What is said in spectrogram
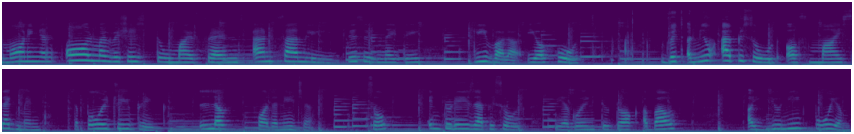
morning and all my wishes to my friends and family. This is Naitri Giwala, your host, with a new episode of my segment, The Poetry Break Love for the Nature. So, in today's episode, we are going to talk about a unique poem.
